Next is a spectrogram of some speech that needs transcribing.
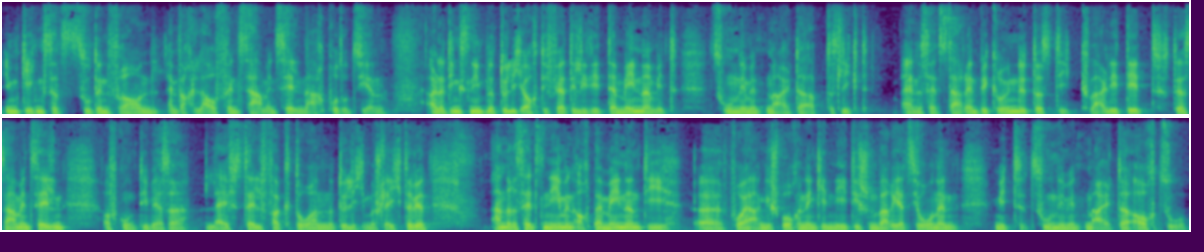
im Gegensatz zu den Frauen einfach laufend Samenzellen nachproduzieren. Allerdings nimmt natürlich auch die Fertilität der Männer mit zunehmendem Alter ab. Das liegt einerseits darin begründet, dass die Qualität der Samenzellen aufgrund diverser Lifestyle-Faktoren natürlich immer schlechter wird. Andererseits nehmen auch bei Männern die äh, vorher angesprochenen genetischen Variationen mit zunehmendem Alter auch zu.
